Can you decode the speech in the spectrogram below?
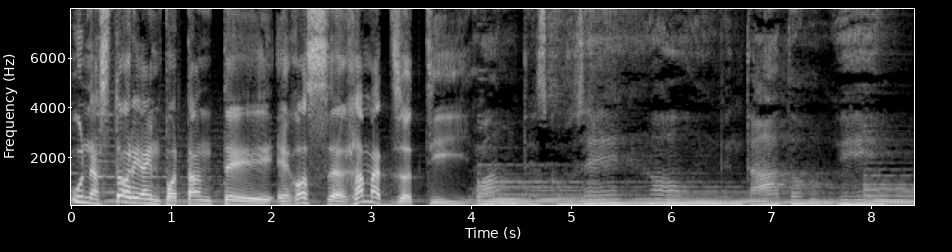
Una storia importante, Eros Ramazzotti. Quante scuse ho inventato io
